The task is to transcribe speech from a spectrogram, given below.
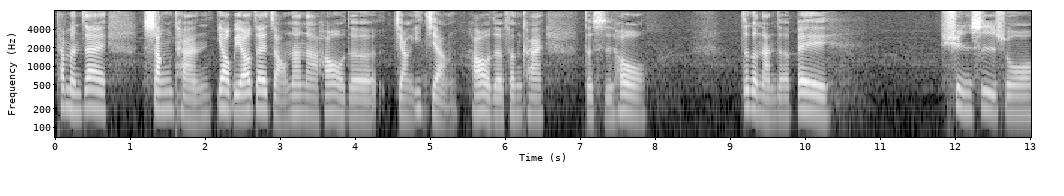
他们在商谈要不要再找娜娜好好的讲一讲，好好的分开的时候。这个男的被训示说：“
